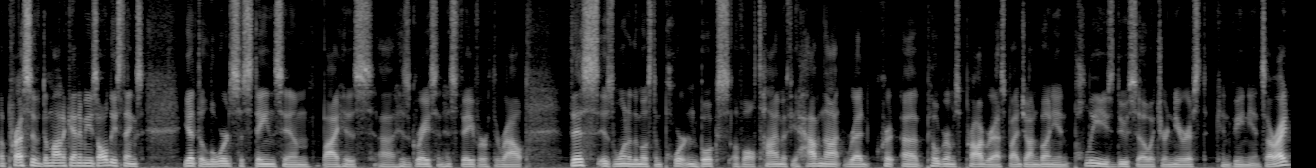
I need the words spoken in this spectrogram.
oppressive demonic enemies, all these things. Yet the Lord sustains him by his uh, his grace and his favor throughout. This is one of the most important books of all time. If you have not read uh, Pilgrim's Progress by John Bunyan, please do so at your nearest convenience. All right?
